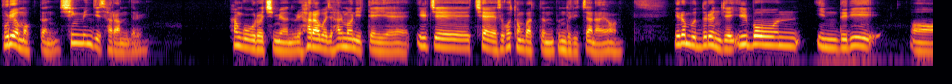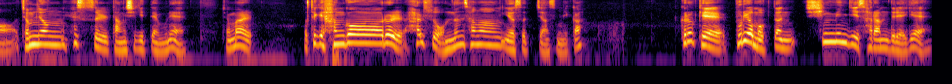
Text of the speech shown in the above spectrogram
부려먹던 식민지 사람들, 한국으로 치면 우리 할아버지 할머니 때에 일제 치하에서 고통받던 분들 있잖아요. 이런 분들은 이제 일본인들이 어, 점령했을 당시이기 때문에 정말 어떻게 한 거를 할 수 없는 상황이었었지 않습니까? 그렇게 부려먹던 식민지 사람들에게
